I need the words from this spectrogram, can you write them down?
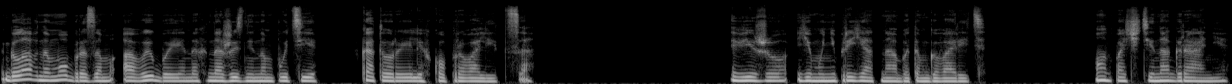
Главным образом о выбоинах на жизненном пути, в которые легко провалиться. Вижу, ему неприятно об этом говорить. Он почти на грани,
